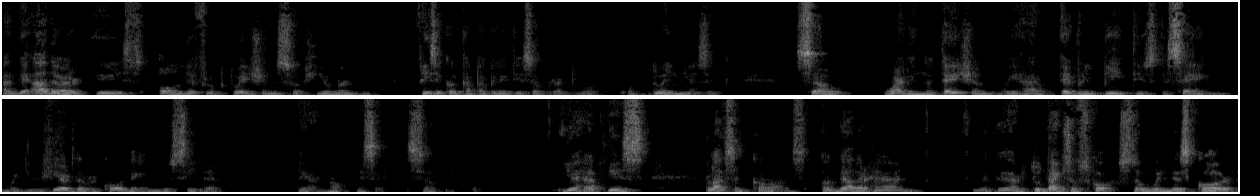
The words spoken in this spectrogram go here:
And the other is all the fluctuations of human physical capabilities of, of, doing music. So while in notation we have every beat is the same, when you hear the recording, you see that they are not the same. So you have these plus and cons. On the other hand, there are two types of scores. So when the score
